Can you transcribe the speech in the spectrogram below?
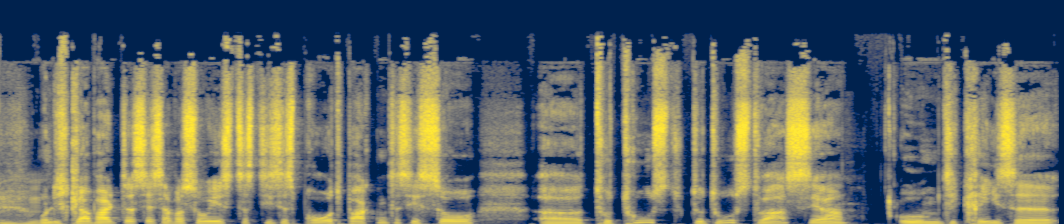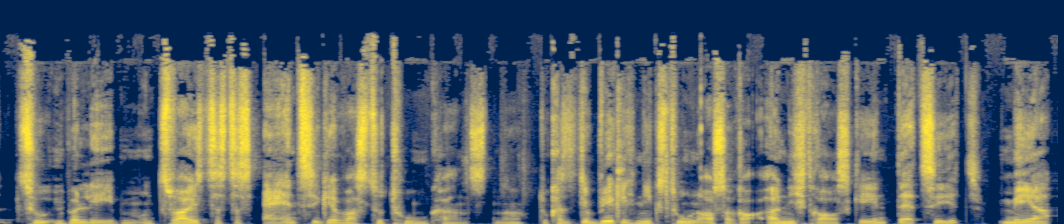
Mhm. Und ich glaube halt, dass es aber so ist, dass dieses Brotbacken, das ist so, äh, du tust, du tust was, ja, um die Krise zu überleben. Und zwar ist das das Einzige, was du tun kannst. Ne? Du kannst dir wirklich nichts tun, außer ra äh, nicht rausgehen. That's it. Mehr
